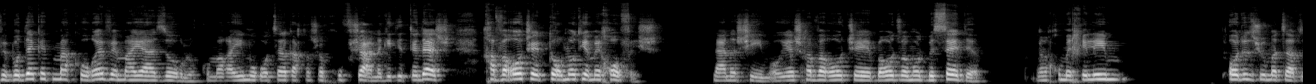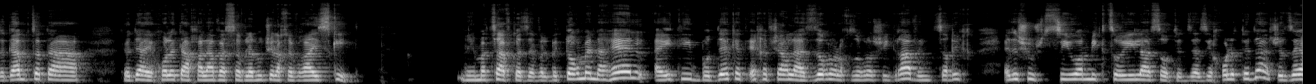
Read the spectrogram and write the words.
ובודקת מה קורה ומה יעזור לו, כלומר האם הוא רוצה לקחת עכשיו חופשה, נגיד, אתה יודע, יש חברות שתורמות ימי חופש לאנשים, או יש חברות שבאות ואומרות בסדר, אנחנו מכילים עוד איזשהו מצב, זה גם קצת, ה, אתה יודע, יכולת ההכלה והסבלנות של החברה העסקית, למצב כזה, אבל בתור מנהל הייתי בודקת איך אפשר לעזור לו לחזור לשגרה, ואם צריך איזשהו סיוע מקצועי לעשות את זה, אז יכול להיות, יודע, שזה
